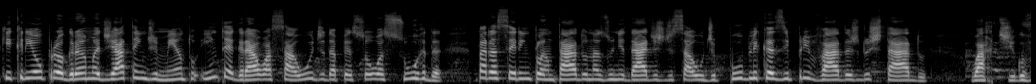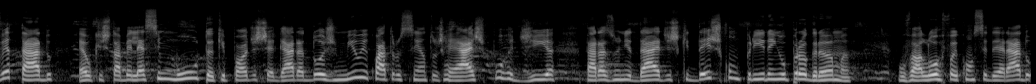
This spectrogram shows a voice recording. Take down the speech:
que cria o programa de atendimento integral à saúde da pessoa surda para ser implantado nas unidades de saúde públicas e privadas do Estado. O artigo vetado é o que estabelece multa que pode chegar a R$ 2.400 por dia para as unidades que descumprirem o programa. O valor foi considerado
